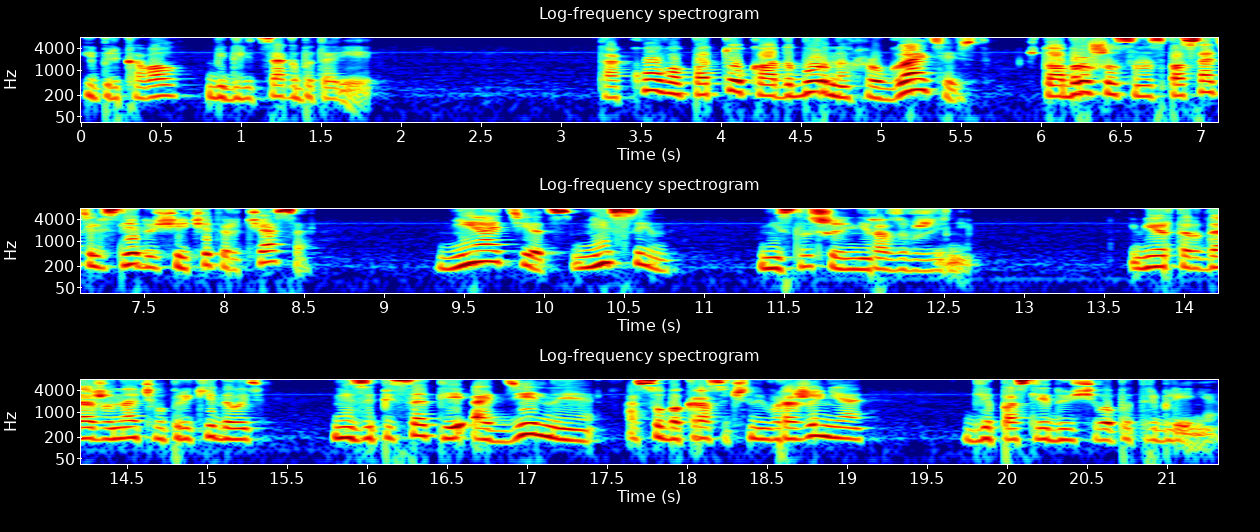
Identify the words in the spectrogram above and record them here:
и приковал беглеца к батарее. Такого потока отборных ругательств, что обрушился на спасатель в следующие четверть часа, ни отец, ни сын не слышали ни разу в жизни. Вертер даже начал прикидывать, не записать ли отдельные особо красочные выражения для последующего потребления.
